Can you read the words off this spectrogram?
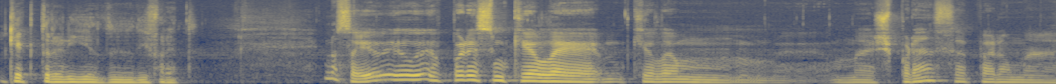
o que é que traria de diferente? Não sei, eu, eu parece-me que ele é, que ele é um, uma esperança para uma,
